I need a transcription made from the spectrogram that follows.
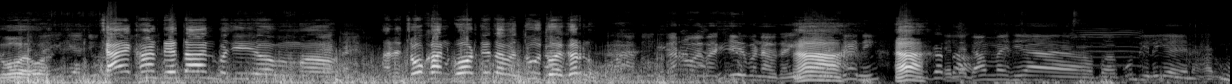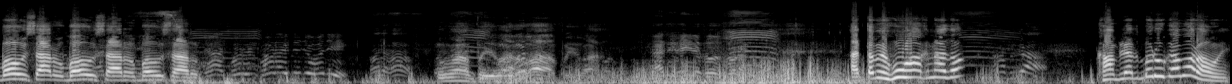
હોય હોય. ચાય ખાંડ દેતા ને પછી અને ચોખા ને ગોળ દેતા દૂધ હોય ઘરનું. ઘરનું હોય, ખીર બનાવતા. હા. હા. એટલે ગામમાંથી આ બુંદી લઈ બહુ સારું બહુ સારું બહુ સારું ત્યાં છોરીને ખવડાવી દેજો હજી. વાહ ભાઈ વાહ વાહ ભાઈ વાહ. આ તમે શું હાક ના તો? ખાંભલ્યા તો બરું કા બોરા હોય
